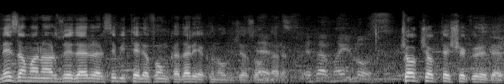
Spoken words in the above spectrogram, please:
Ne zaman arzu ederlerse bir telefon kadar yakın olacağız onlara. Evet. Efendim hayırlı olsun. Çok çok teşekkür ederim.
